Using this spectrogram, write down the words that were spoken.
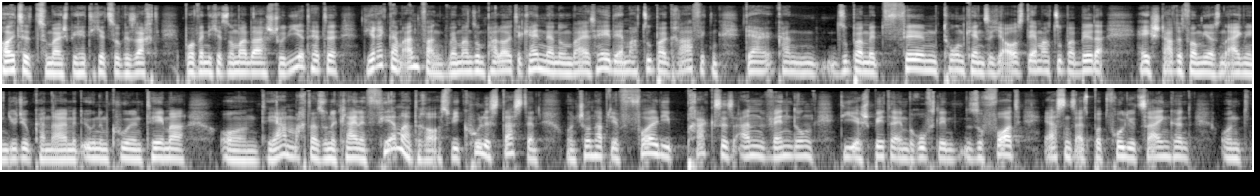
Heute zum Beispiel hätte ich jetzt so gesagt, boah, wenn ich jetzt nochmal da studiert hätte, direkt am Anfang, wenn man so ein paar Leute kennenlernt und weiß, hey, der macht super Grafiken, der kann super mit Film, Ton kennt sich aus, der macht super Bilder, hey, startet von mir aus einem eigenen YouTube-Kanal mit irgendeinem coolen Thema und ja, macht da so eine kleine Firma draus. Wie cool ist das denn? Und schon habt ihr voll die Praxisanwendung, die ihr später im Berufsleben sofort erstens als Portfolio zeigen könnt und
